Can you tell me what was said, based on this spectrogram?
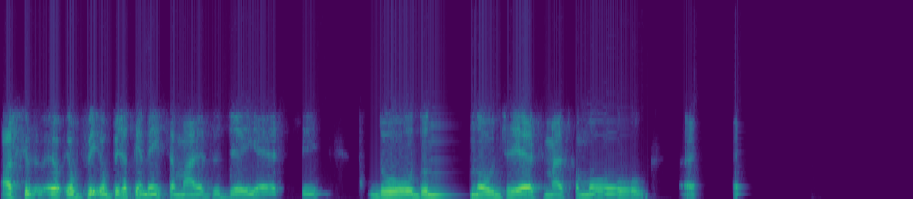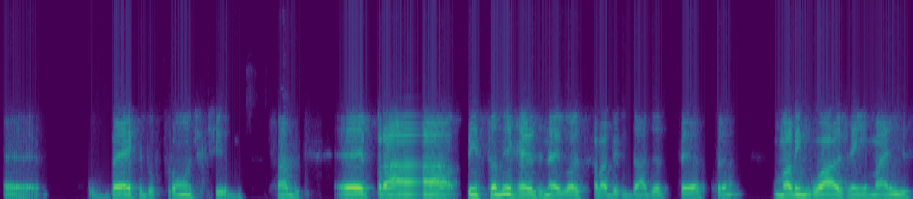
Acho que eu, eu, eu vejo a tendência mais do JS do, do Node.js mais como é, é, o back do front, sabe? É, para pensando em regras de negócio, escalabilidade, etc., uma linguagem mais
